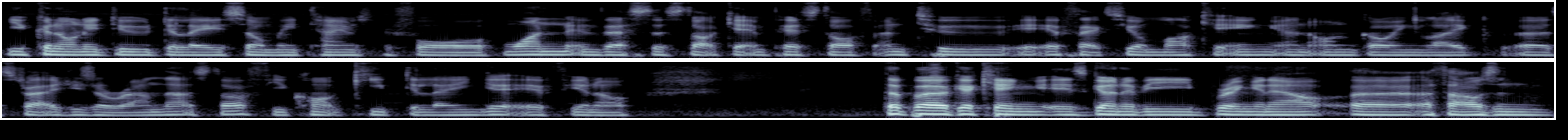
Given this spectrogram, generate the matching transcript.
you can only do delays so many times before one investors start getting pissed off, and two it affects your marketing and ongoing like uh, strategies around that stuff. You can't keep delaying it if you know the Burger King is going to be bringing out uh, a thousand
